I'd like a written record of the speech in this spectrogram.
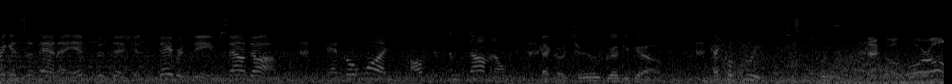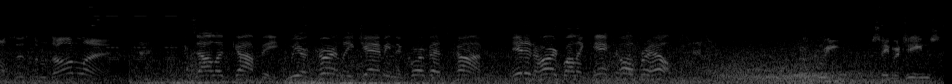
Frigate Savannah in position. Saber team, sound off. Echo 1, all systems nominal. Echo 2, good to go. Echo 3, systems green. Echo 4, all systems online. Solid copy. We are currently jamming the Corvette's comms. Hit it hard while it can't call for help. Agreed. Saber teams,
